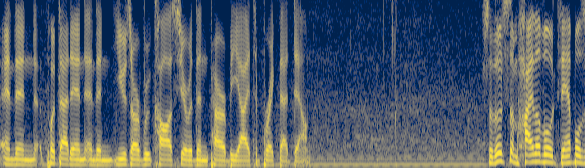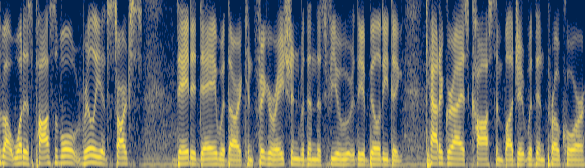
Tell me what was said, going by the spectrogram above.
and then put that in and then use our root cause here within Power BI to break that down. So those are some high level examples about what is possible. Really, it starts day to day with our configuration within this view, the ability to categorize cost and budget within Procore,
